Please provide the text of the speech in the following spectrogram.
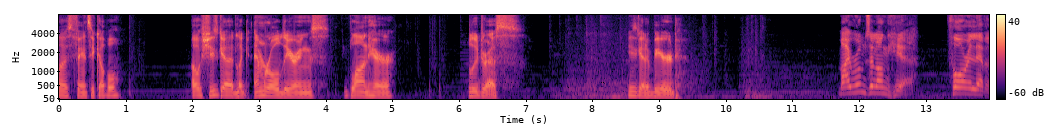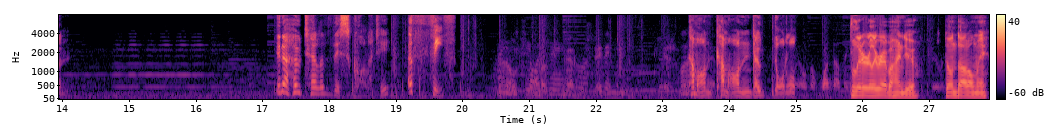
Oh, this fancy couple. Oh, she's got like emerald earrings, blonde hair, blue dress. He's got a beard. My room's along here. 411. In a hotel of this quality? A thief? Come on, come on, don't dawdle. Literally right behind you. Don't dawdle me.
